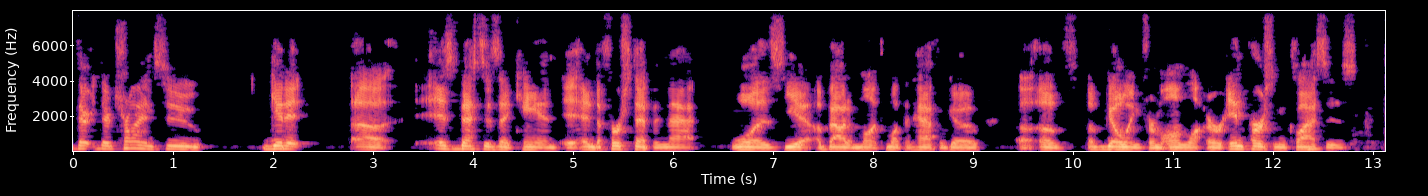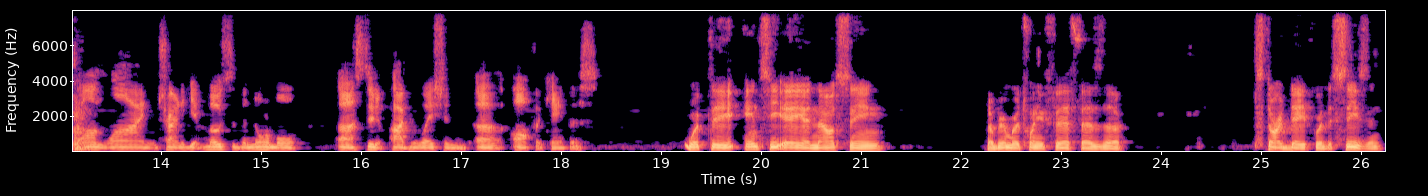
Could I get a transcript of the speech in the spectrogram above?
they're, they're trying to get it, uh, as best as they can. And the first step in that was, yeah, about a month, month and a half ago, uh, of, of going from online or in-person classes to online and trying to get most of the normal, uh, student population, uh, off of campus with the NCAA announcing November 25th as the start date for the season,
